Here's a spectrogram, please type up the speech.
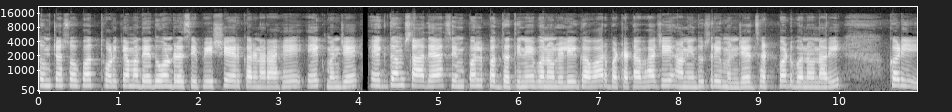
तुमच्यासोबत थोडक्यामध्ये दोन रेसिपी शेअर करणार आहे. एक म्हणजे एकदम साध्या सिंपल पद्धतीने बनवलेली गवार बटाटा भाजी आणि दुसरी म्हणजे झटपट बनवणारी कढी.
